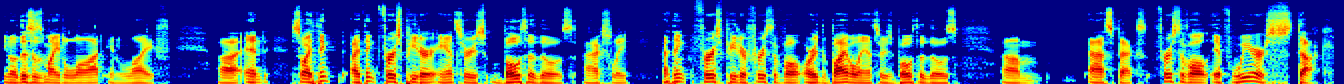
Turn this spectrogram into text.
you know this is my lot in life. Uh, and so i think i think first peter answers both of those actually. I think first peter first of all or the bible answers both of those um, aspects. First of all if we are stuck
